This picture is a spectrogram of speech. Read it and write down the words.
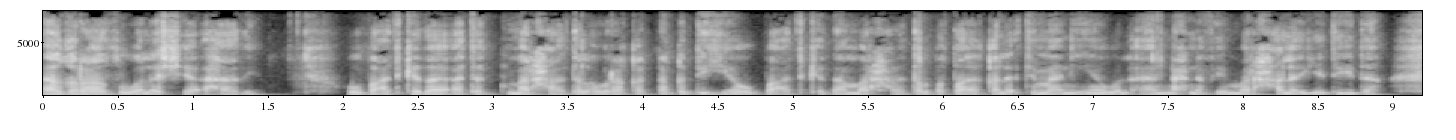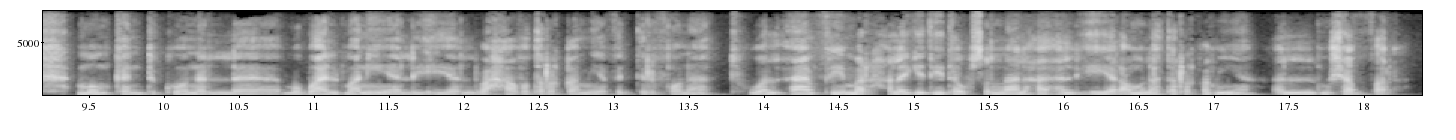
أغراض والأشياء هذه. وبعد كذا أتت مرحلة الأوراق النقدية وبعد كذا مرحلة البطائق الائتمانية. والآن نحن في مرحلة جديدة ممكن تكون الموبايل ماني اللي هي المحافظ الرقمية في التلفونات والآن في مرحلة جديدة وصلنا لها اللي هي العملات الرقمية المشفرة.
